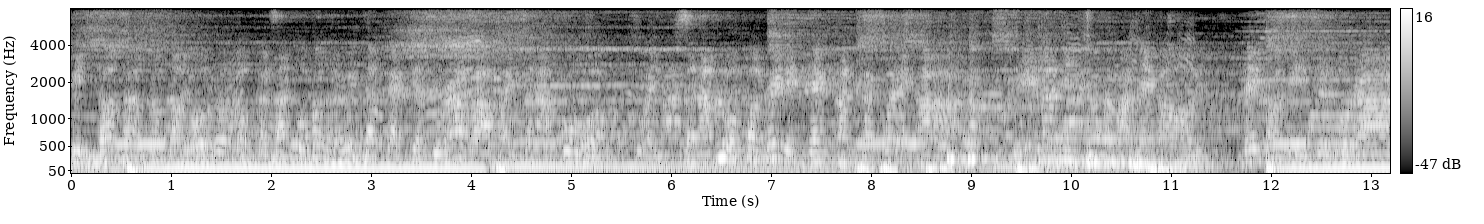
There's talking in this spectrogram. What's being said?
ปิดท้องข้าวน้องน้อยโอ้รบกษัตริย์กูก็เอ๋ยจัดแจกเกียรติอยู่ร่าวราวไปสนามกูสวยมากสนามหลวงบอลได้เด่นแข่งขันกันบริการเวลาที่ชุกประมาณแน่นอนในตอนนี้คือโบรา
